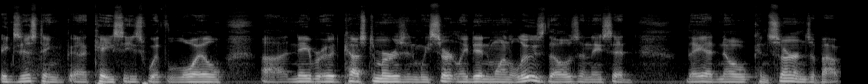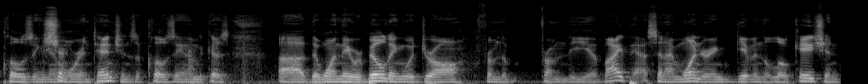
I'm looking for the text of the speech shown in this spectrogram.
existing uh, Casey's with loyal uh, neighborhood customers and we certainly didn't want to lose those and they said they had no concerns about closing them Sure. or intentions of closing them because uh, the one they were building would draw from the from the uh, bypass. And I'm wondering, given the location,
